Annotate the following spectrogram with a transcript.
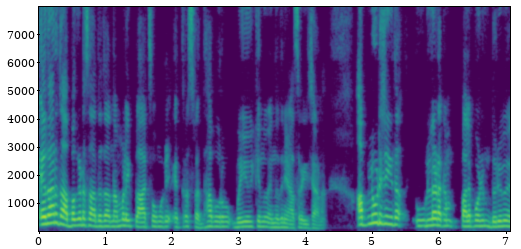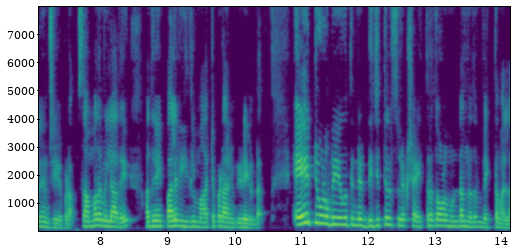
യഥാർത്ഥ അപകട സാധ്യത നമ്മൾ ഈ പ്ലാറ്റ്ഫോമുകൾ എത്ര ശ്രദ്ധാപൂർവം ഉപയോഗിക്കുന്നു എന്നതിനെ ആശ്രയിച്ചാണ്. അപ്ലോഡ് ചെയ്ത ഉള്ളടക്കം പലപ്പോഴും ദുരുപയോഗം ചെയ്യപ്പെടാം. സമ്മതമില്ലാതെ അതിനെ പല രീതിയിൽ മാറ്റപ്പെടാനും ഇടയുണ്ട്. എ ടൂൾ ഉപയോഗത്തിന്റെ ഡിജിറ്റൽ സുരക്ഷ എത്രത്തോളം ഉണ്ടെന്നതും വ്യക്തമല്ല.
